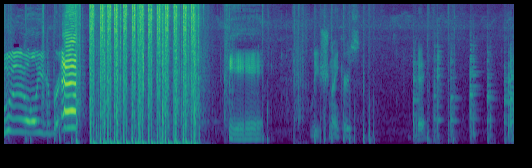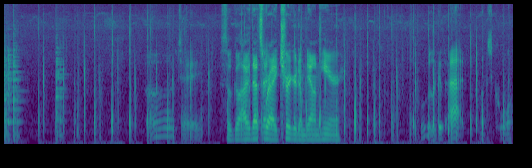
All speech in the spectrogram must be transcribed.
I'll eat your brain. Ah! Leash snipers. Okay. Okay. so go. I, that's where I triggered them down here. Ooh, look at that. Looks cool.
